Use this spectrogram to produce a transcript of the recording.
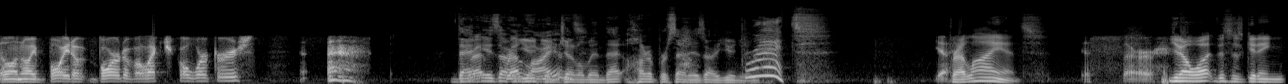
Illinois Board of, Board of Electrical Workers. That is Brett- our Brett union, Lyons? gentlemen. That 100% is our union. Brett. Yes, Brett Lyons. yes, sir. You know what? This is getting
